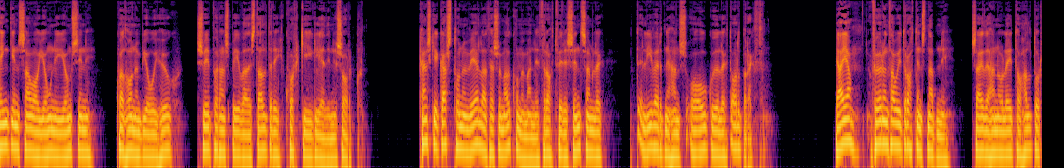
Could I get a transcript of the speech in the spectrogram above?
Engin sá á Jóni Jónsinni hvað honum bjó í hug, svipur hans byfaðist aldrei kvorki í gleðinni sorg. Kanski gast honum vel að þessum aðkomumanni þrátt fyrir sinnsamleg lífverðni hans og óguðlegt orðbrækt. Jæja, förum þá í drottins nafni, sagði hann og leitt á haldur.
